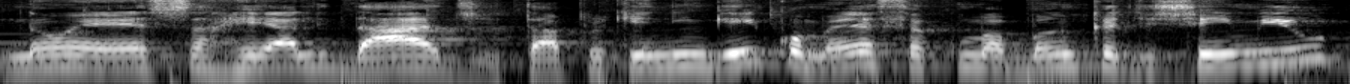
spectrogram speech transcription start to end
não é essa a realidade, tá? Porque ninguém começa com uma banca de 100 mil,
